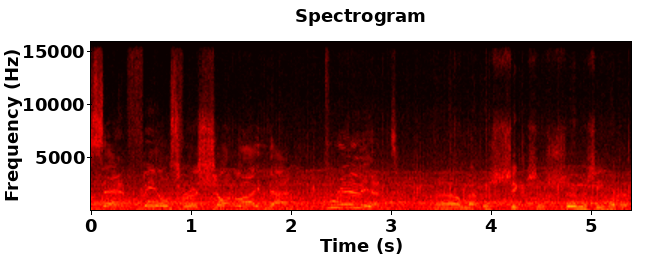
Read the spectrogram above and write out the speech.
set Fields for a shot like that. Brilliant. Well, that was six as soon as he hit it.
